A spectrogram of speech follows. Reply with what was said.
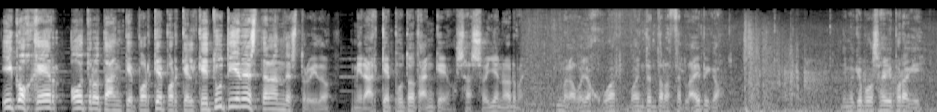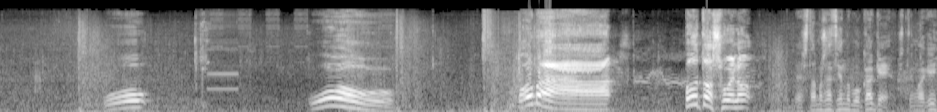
y coger otro tanque. ¿Por qué? Porque el que tú tienes te lo han destruido. Mirad qué puto tanque. O sea, soy enorme. Me la voy a jugar. Voy a intentar hacer la épica. Dime que puedo salir por aquí. ¡Wow! ¡Wow! ¡Toma! ¡Puto suelo! Estamos haciendo bucaque. Tengo aquí.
